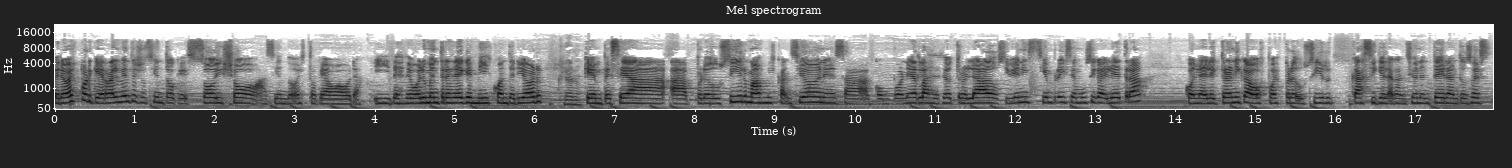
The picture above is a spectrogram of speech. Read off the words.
pero es porque realmente yo siento que soy yo haciendo esto que hago ahora. Y desde Volumen 3D, que es mi disco anterior, que empecé a, a, producir más mis canciones, a componerlas desde otro lado. Si bien siempre hice música y letra, con la electrónica vos podés producir casi que la canción entera. Entonces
